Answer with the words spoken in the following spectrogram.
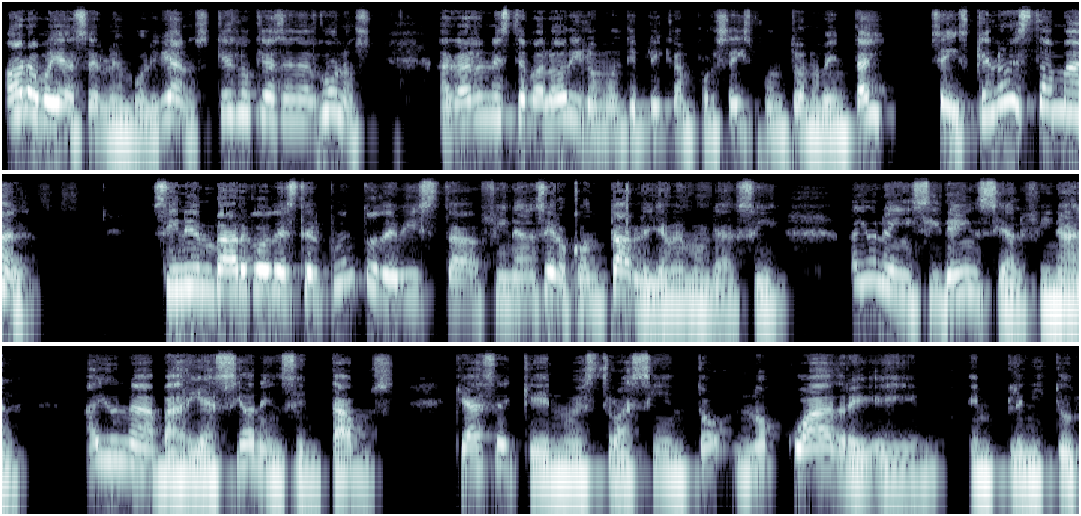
Ahora voy a hacerlo en bolivianos. ¿Qué es lo que hacen algunos? Agarran este valor y lo multiplican por 6.96, que no está mal. Sin embargo, desde el punto de vista financiero, contable, llamémosle así, hay una incidencia al final hay una variación en centavos que hace que nuestro asiento no cuadre eh, en plenitud.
